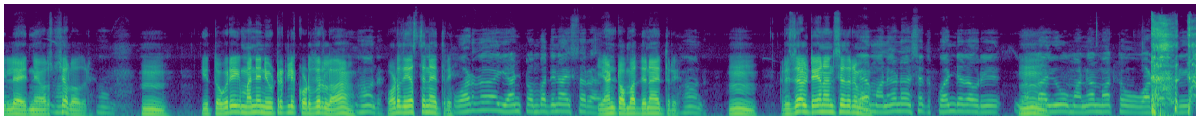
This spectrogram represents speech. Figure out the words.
ಇಲ್ಲೇ ಐದನೇ ವರ್ಷ ಚಲೋ ಅದ್ರಿ ಹ್ಞೂ ಹ್ಞೂ ಈ ತೊಗರಿಗೆ ಮೊನ್ನೆ ನ್ಯೂಟ್ರಿಕ್ಲಿಕ್ ಕೊಡದ್ರಲ್ಲ ಹ್ಞೂ ರೀ. ಹೊಡೆದು ಎಷ್ಟು ದಿನ ಐತ್ರಿ ಹೊಡೆದು ಎಂಟು ಒಂಬತ್ತು ದಿನ ಆಯ್ತು ಸರ್. ಎಂಟು ಒಂಬತ್ತು ದಿನ ಹ್ಞೂ ರೀ. ಹ್ಞೂ ರಿಸಲ್ಟ್ ಏನು ಅನ್ಸಿದ್ರಿ ನಿಮ್ಗೆ ಮನ್ಗಂಡ ಅನ್ಸತ್ ಕೊಂಡಿದಾವ್ರಿ ಎಲ್ಲ ಇವು ಮನ್ಗಂಡ್ ಮತ್ತು ಹೊಡ್ರಿ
